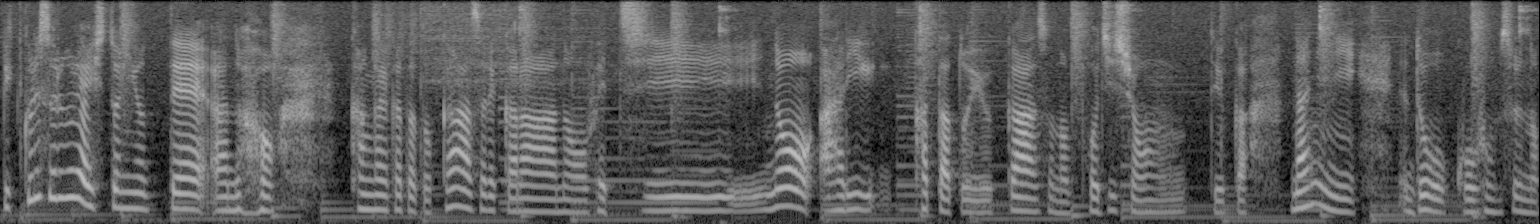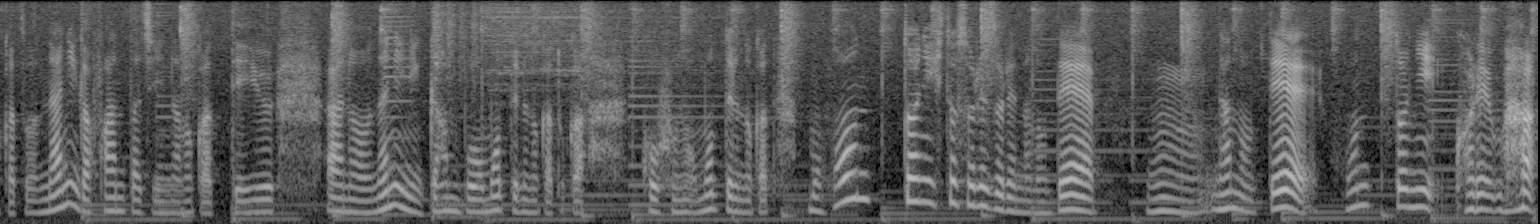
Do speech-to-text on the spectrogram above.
びっくりするぐらい人によってあの 考え方とかそれからあのフェチのあり方というかそのポジションっていうか何にどう興奮するのかと何がファンタジーなのかっていうあの何に願望を持ってるのかとか興奮を持ってるのかもう本当に人それぞれなので。うん、なので本当にこれは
